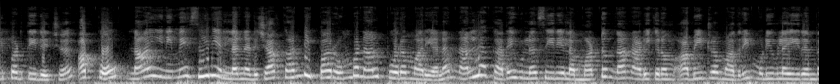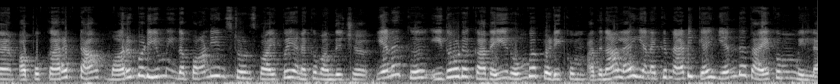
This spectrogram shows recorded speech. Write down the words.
ஏற்படுத்திடுச்சு. அப்போ நான் இனிமே சீரியல்ல நடிச்சா கண்டிப்பா ரொம்ப நாள் போற மாதிரியான நல்ல கதை உள்ள சீரியல்ல மட்டும் தான் நடிக்கணும் அப்படின்ற மாதிரி முடிவுல இருந்தேன். அப்போ கரெக்டா மறுபடியும் இந்த பாண்டியன் ஸ்டோர்ஸ் வாய்ப்பு எனக்கு வந்துச்சு. எனக்கு இதோட கதை ரொம்ப பிடிக்கும். அதனால எனக்கு நடிக்க எந்த தயக்கமும் இல்ல.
